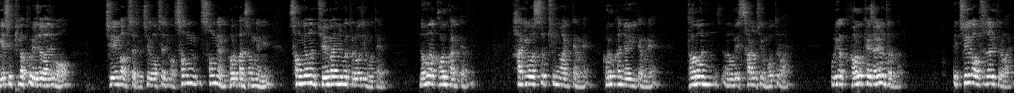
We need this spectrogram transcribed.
예수 피가 뿌려져 가지고 죄가 없어지고 죄가 없어지고 성 성령이 거룩한 성령이 성령은 죄가 있는 거 들어오지 못해 너무나 거룩하기 때문에 하기오스 피능하기 때문에 거룩한 영이기 때문에 더러운 어, 우리 사람 속에 못 들어와요. 우리가 거룩해져야만 들어온다. 죄가 없어져야 들어와요.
